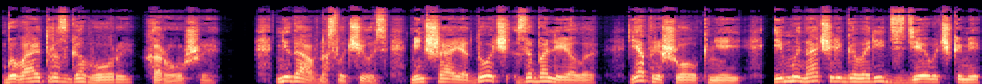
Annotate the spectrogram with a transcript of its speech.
Бывают разговоры хорошие. Недавно случилось, меньшая дочь заболела, я пришел к ней, и мы начали говорить с девочками,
